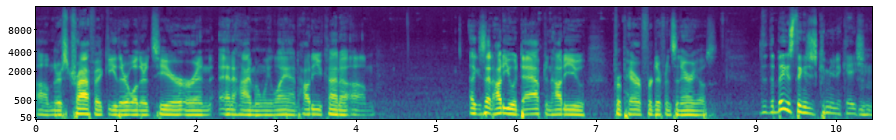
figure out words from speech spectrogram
um, there's traffic either whether it's here or in Anaheim when we land. How do you kind of, um, like I said, how do you adapt and how do you prepare for different scenarios? the, the biggest thing is just communication.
